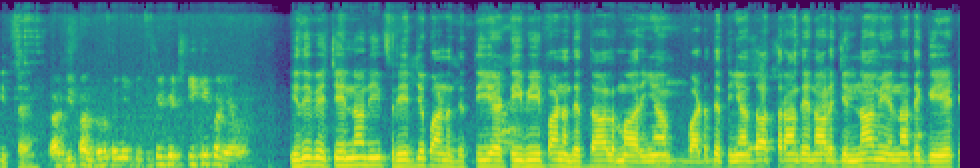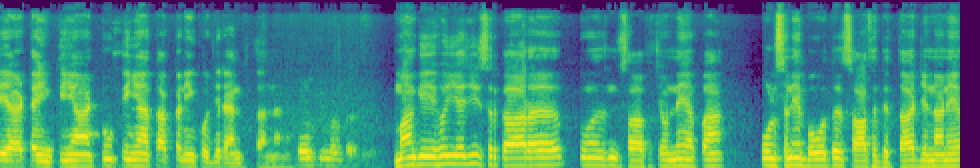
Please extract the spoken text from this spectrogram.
ਕੀਤਾ ਹੈ। ਘਰ ਦੀ ਭੰਨ ਤੋੜ ਕਿੰਨੀ ਕੀਤੀ? ਕਿ ਵਿੱਚ ਕੀ ਕੀ ਭਰਿਆ ਵਾ ਇਹਦੇ ਵਿੱਚ ਇਹਨਾਂ ਦੀ ਫ੍ਰਿਜ ਭੰਨ ਦਿੱਤੀ ਹੈ ਟੀਵੀ ਭੰਨ ਦਿੱਤਾ ਅਲਮਾਰੀਆਂ ਵੱਢ ਦਿੱਤੀਆਂ ਦਾਤਰਾਂ ਦੇ ਨਾਲ ਜਿੰਨਾ ਵੀ ਇਹਨਾਂ ਦੇ ਗੇਟ ਆ ਟੈਂਕੀਆਂ ਟੂਟੀਆਂ ਤੱਕ ਨਹੀਂ ਕੁਝ ਰਹਿਣ ਦਿੱਤਾ ਇਹਨਾਂ ਨੇ। ਹੁਣ ਕੀ ਮੰਗ ਕਰਦੇ ਹੋ? ਮੰਗ ਇਹੋ ਹੀ ਹੈ ਜੀ ਸਰਕਾਰ ਤੋਂ ਇਨਸਾਫ ਚਾਹੁੰਦੇ ਆਪਾਂ। ਪੁਲਿਸ ਨੇ ਬਹੁਤ ਸਾਥ ਦਿੱਤਾ ਜਿਨ੍ਹਾਂ ਨੇ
